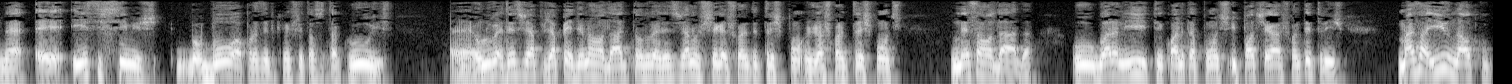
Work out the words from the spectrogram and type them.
né? É, esses times, Boa, por exemplo, que vai enfrentar o Santa Cruz, é, o Luverdense já, já perdeu na rodada, então o Luverdense já não chega aos 43 pontos, aos 43 pontos nessa rodada. O Guarani tem 40 pontos e pode chegar aos 43. Mas aí o Náutico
